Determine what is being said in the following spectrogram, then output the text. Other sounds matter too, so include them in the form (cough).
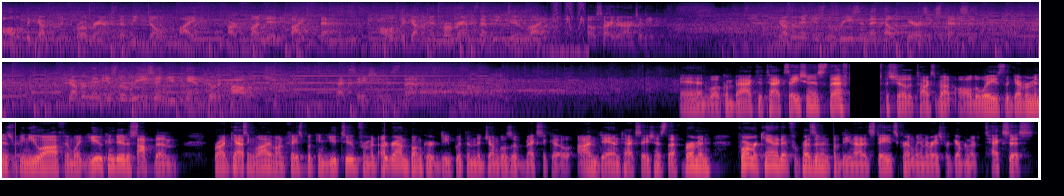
All of the government programs that we don't like are funded by theft. All of the government programs that we do like, oh, sorry, there aren't any. Government is the reason that healthcare is expensive. Government is the reason you can't go to college. Taxation is theft. And welcome back to Taxation is Theft, the show that talks about all the ways the government is ripping you off and what you can do to stop them. Broadcasting live on Facebook and YouTube from an underground bunker deep within the jungles of Mexico. I'm Dan Taxation is Theft Behrman, former candidate for President of the United States, currently in the race for Governor of Texas.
